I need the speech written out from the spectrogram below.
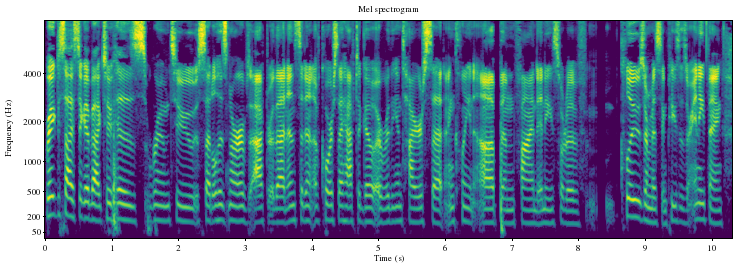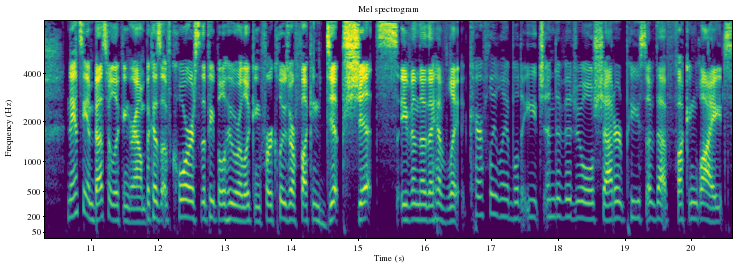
Rick decides to go back to his room to settle his nerves after that incident. Of course, they have to go over the entire set and clean up and find any sort of clues or missing pieces or anything. Nancy and Bess are looking around because, of course, the people who are looking for clues are fucking dipshits, even though they have la- carefully labeled each individual shattered piece of that fucking light.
